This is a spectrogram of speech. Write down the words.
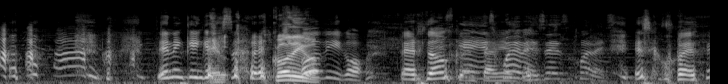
Tienen que ingresar el, código. código. Perdón, Que es jueves, es jueves. Es jueves.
